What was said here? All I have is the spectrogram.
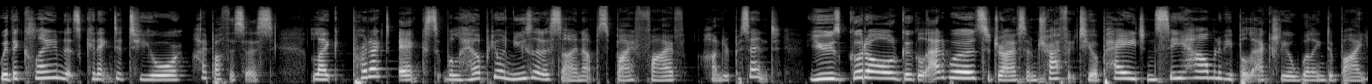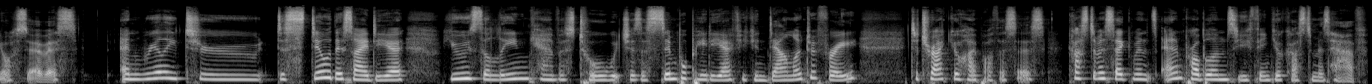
with a claim that's connected to your hypothesis, like Product X will help your newsletter signups by 500%. Use good old Google AdWords to drive some traffic to your page and see how many people actually are willing to buy your service. And really, to distill this idea, use the Lean Canvas tool, which is a simple PDF you can download for free to track your hypothesis, customer segments, and problems you think your customers have.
